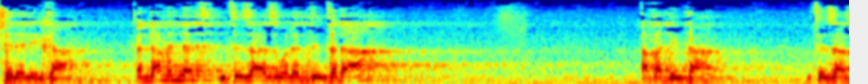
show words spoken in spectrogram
ሸለል ኢልካ ቀዳምነት ንትእዛዝ ወለዲ እንተ ደኣ ኣቐዲምካ ንትእዛዝ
